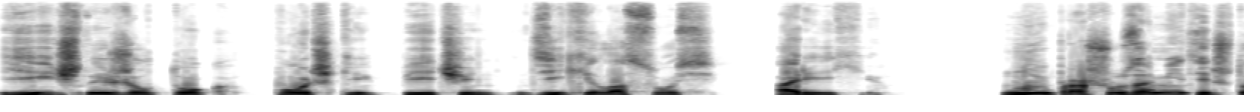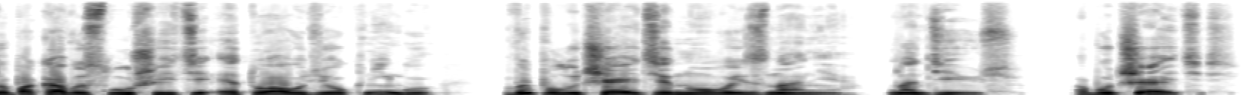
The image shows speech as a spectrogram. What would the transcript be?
яичный желток, почки, печень, дикий лосось, орехи. Ну и прошу заметить, что пока вы слушаете эту аудиокнигу, вы получаете новые знания. Надеюсь. Обучаетесь.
